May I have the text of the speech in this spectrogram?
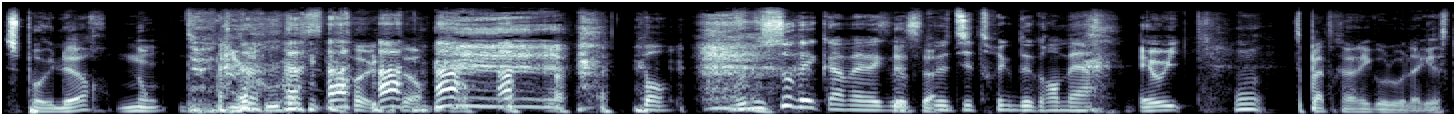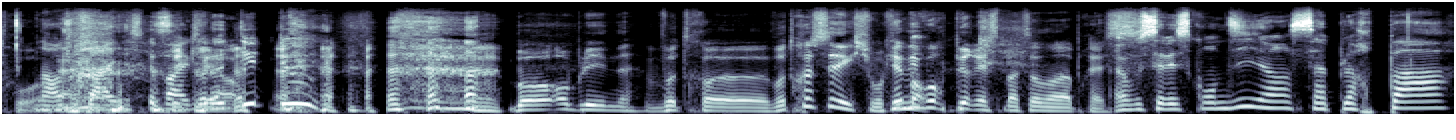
Spoiler, non. Du coup, spoiler. Bon, vous nous sauvez quand même avec le petit truc de grand-mère. Et oui. C'est pas très rigolo, la gastro. Non, hein. c'est pas, c'est pas C'est rigolo du tout. Bon, Ombline, votre, euh, votre sélection, qu'avez-vous Bon. repéré ce matin dans la presse Ah, vous savez ce qu'on dit, hein, ça pleure pas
